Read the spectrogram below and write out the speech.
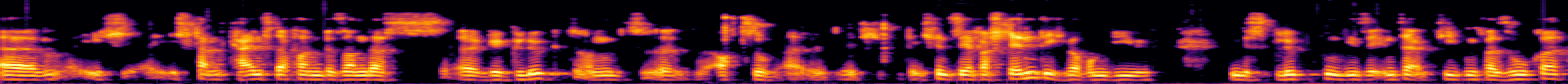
Ähm, ich, ich fand keins davon besonders äh, geglückt und äh, auch zu, äh, ich, ich finde es sehr verständlich, warum die missglückten, diese interaktiven Versuche.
